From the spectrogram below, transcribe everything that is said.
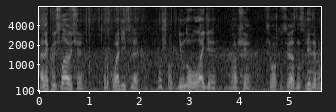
Олега Вячеславовича, руководителя вашего дневного лагеря вообще всего, что связано с лидером.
